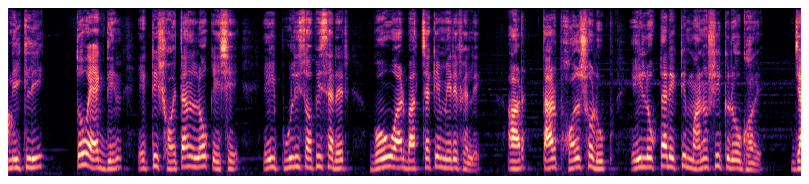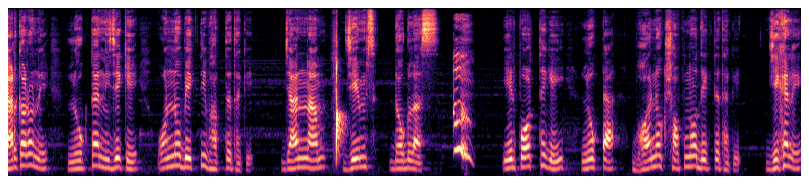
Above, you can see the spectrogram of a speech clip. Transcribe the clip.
নিকলি তো একদিন একটি শয়তান লোক এসে এই পুলিশ অফিসারের বউ আর বাচ্চাকে মেরে ফেলে আর তার ফলস্বরূপ এই লোকটার একটি মানসিক রোগ হয়। যার কারণে লোকটা নিজেকে অন্য ব্যক্তি ভাবতে থাকে যার নাম জেমস ডগলাস। এরপর থেকেই লোকটা ভয়ানক স্বপ্ন দেখতে থাকে যেখানে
